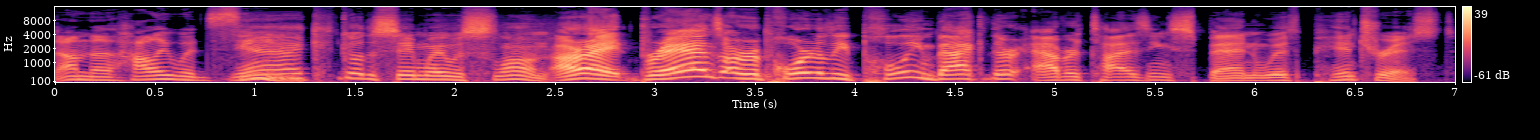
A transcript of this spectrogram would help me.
on the Hollywood scene. Yeah, I could go the same way with Sloan. All right, brands are reportedly pulling back their advertising spend with Pinterest.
